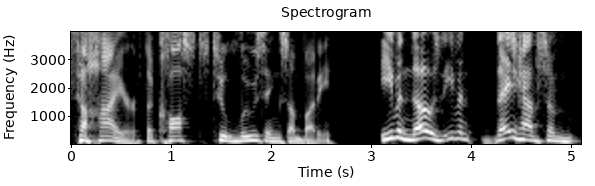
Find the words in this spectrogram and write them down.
to hire, the costs to losing somebody. Even those, even they have some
